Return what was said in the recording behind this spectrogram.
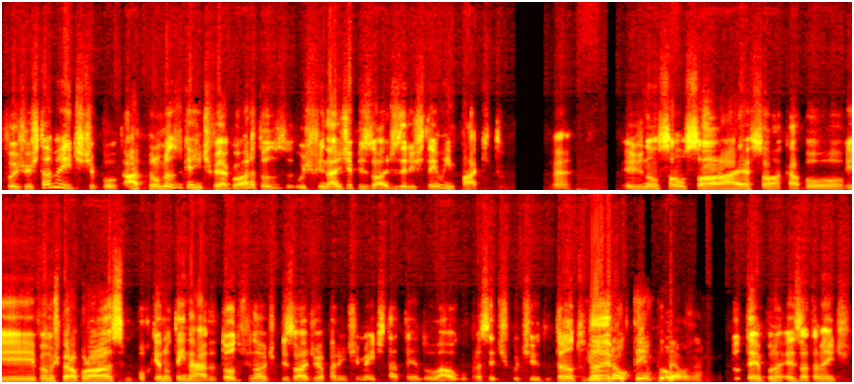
foi justamente, tipo, ah, pelo menos o que a gente vê agora, todos os finais de episódios eles têm um impacto, né? Eles não são só, ah, é só acabou e vamos esperar o próximo porque não tem nada. Todo final de episódio, aparentemente, tá tendo algo pra ser discutido. Tanto E da outro é o tempo dela, né? do tempo, né? Exatamente.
